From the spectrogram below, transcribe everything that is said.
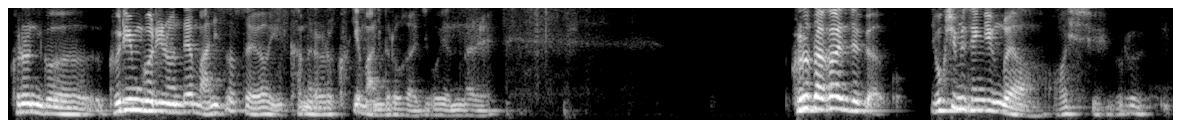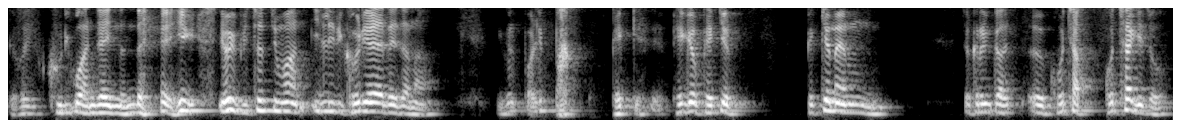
그런 그 그림 그리는데 많이 썼어요. 이 카메라를 크게 만들어 가지고 옛날에. 그러다가 이제 그 욕심이 생긴 거야. 아이씨, 이거를 내가 그리고 앉아 있는데 여기 비쳤지만 일일이 그려야 되잖아. 이걸 빨리 팍 베개, 베개, 베개, 베껴내는. 저 그러니까 어, 고착, 고착이죠.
